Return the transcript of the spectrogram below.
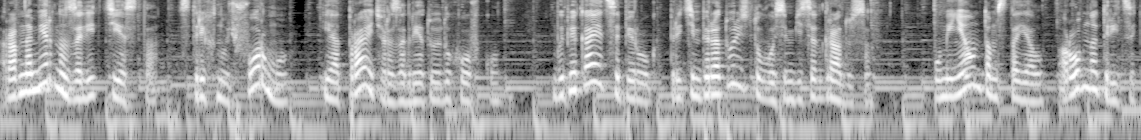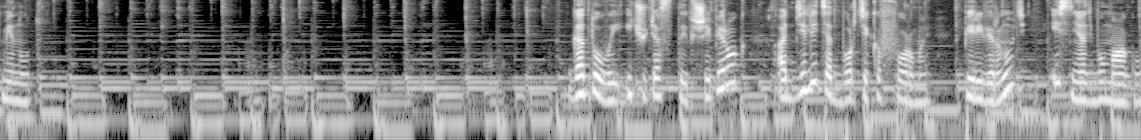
Равномерно залить тесто, стряхнуть форму и отправить в разогретую духовку. Выпекается пирог при температуре 180 градусов. У меня он там стоял ровно 30 минут. Готовый и чуть остывший пирог отделить от бортиков формы, перевернуть и снять бумагу.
